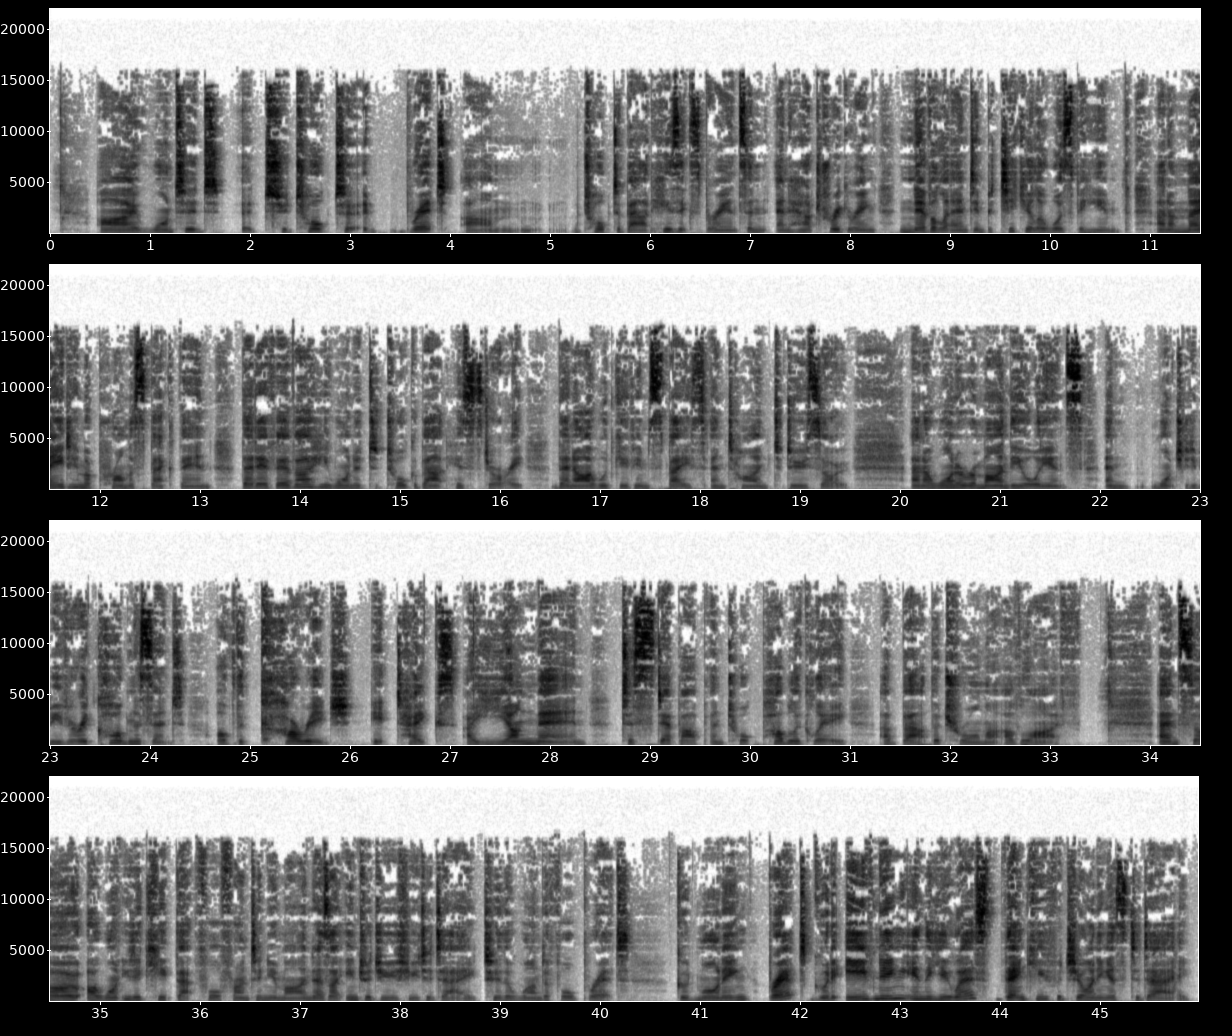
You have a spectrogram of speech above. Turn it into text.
I wanted to talk to Brett um, talked about his experience and, and how triggering Neverland in particular was for him. And I made him a promise back then that if ever he wanted to talk about his story, then I would give him space and time to do so. And I want to remind the audience and want you to be very cognizant of the courage it takes a young man to step up and talk publicly about the trauma of life. And so I want you to keep that forefront in your mind as I introduce you today to the wonderful Brett. Good morning, Brett. Good evening in the US. Thank you for joining us today.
